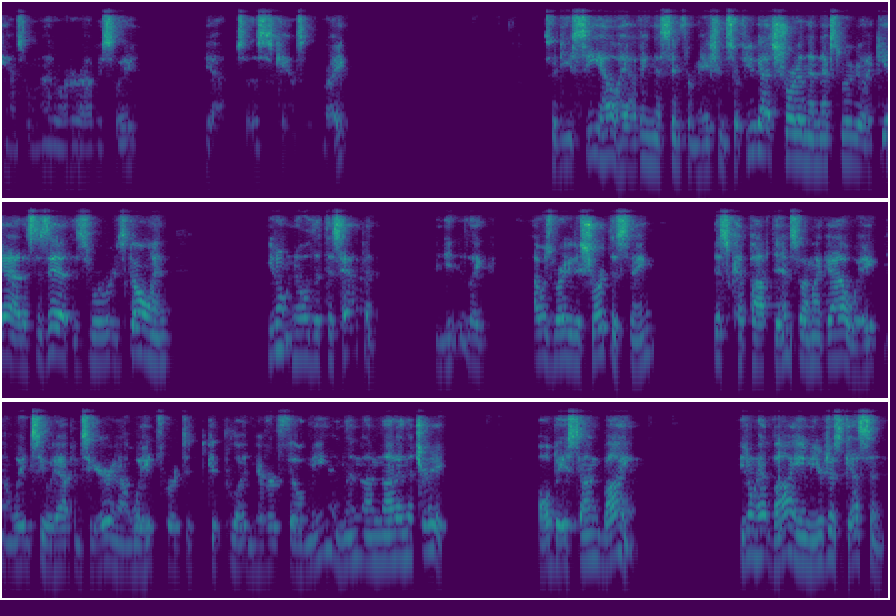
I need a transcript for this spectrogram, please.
cancel in that order, obviously. Yeah, so this is canceled, right? So do you see how having this information, so if you got short in the next move, you're like, yeah, this is it, this is where it's going. You don't know that this happened. And you like, I was ready to short this thing. This popped in, so I'm like, I'll wait. I'll wait and see what happens here, and I'll wait for it to get. It never filled me, and then I'm not in the trade. All based on volume. If you don't have volume, you're just guessing.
